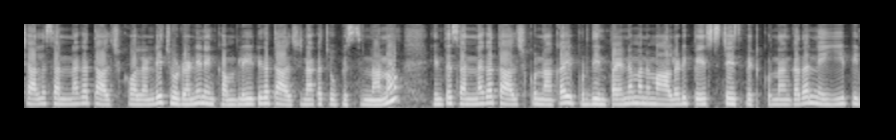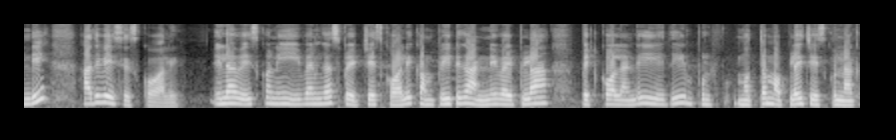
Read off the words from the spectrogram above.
చాలా సన్నగా తాల్చుకోవాలండి. చూడండి నేను కంప్లీట్గా తాల్చినాక చూపిస్తున్నాను. ఇంత సన్నగా తాల్చుకున్నాక ఇప్పుడు దీనిపైన మనం ఆల్రెడీ పేస్ట్ చేసి పెట్టుకున్నాం కదా నెయ్యి పిండి అది వేసేసుకోవాలి. ఇలా వేసుకొని ఈవెన్గా స్ప్రెడ్ చేసుకోవాలి. కంప్లీట్గా అన్ని వైపులా పెట్టుకోవాలండి. ఇది మొత్తం అప్లై చేసుకున్నాక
